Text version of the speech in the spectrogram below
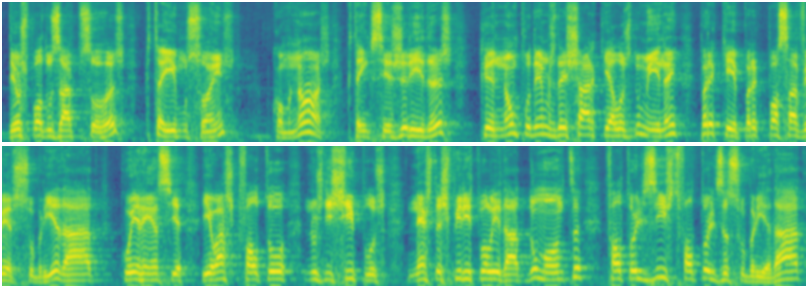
Deus pode usar pessoas que têm emoções como nós, que têm que ser geridas que não podemos deixar que elas dominem. Para quê? Para que possa haver sobriedade, coerência. E eu acho que faltou nos discípulos, nesta espiritualidade do monte, faltou-lhes isto, faltou-lhes a sobriedade,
